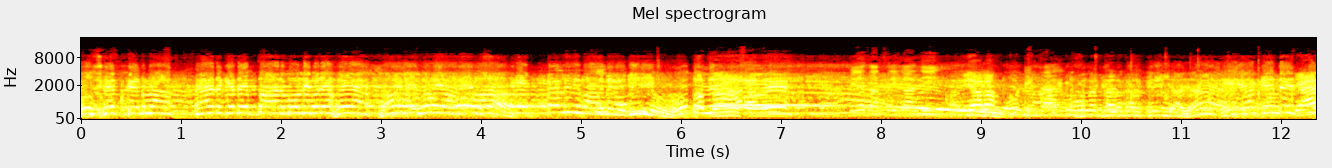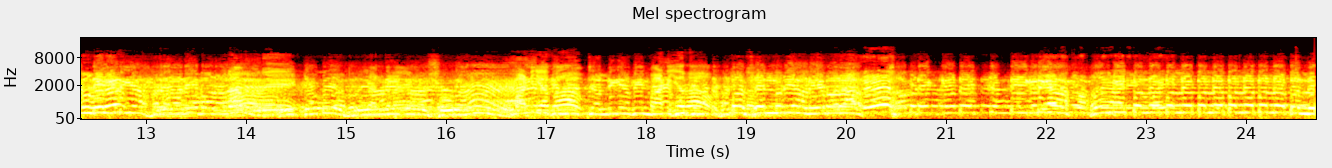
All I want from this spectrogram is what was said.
ਉਸੇ ਪਿੰਡ ਦਾ ਐਨ ਕਹਿੰਦੇ ਬਾਰ ਬੋਲੀ ਬਣਿਆ ਹੋਇਆ। ਆਪਣੇ ਪਹਿਲੀ ਵਾਰ ਮੇਰੇ ਵੀਡੀਓ ਉਹ ਬੱਲੇ ਸਤਿ ਸ੍ਰੀ ਅਕਾਲ ਜੀ ਯਾਰ ਠੀਕ ਠਾਕ ਗੱਲ ਕਰਕੇ ਹੀ ਆਇਆ ਇਹ ਆ ਕਹਿੰਦੇ ਚੰਡੀਗੜ੍ਹ ਹਰਿਆਣੇ ਵਾਲਾ ਨਾ ਪੂਰੇ। ਇਹ ਕਹਿੰਦੇ ਹਰਿਆਣੇ ਦਾ ਸ਼ੋਰ ਹੈ ਪਾਟੀਆ ਸਾਹਿਬ। ਚੱਲੀਆਂ ਵੀ ਪਾਟੀਆ ਸਾਹਿਬ। ਪਾਸੇ ਲੁਧਿਆਣੇ ਵਾਲਾ ਸਾਹਮਣੇ ਕਹਿੰਦੇ ਚੰਡੀਗੜ੍ਹੀਆ ਹੋਗੀ ਬੱਲੇ ਬੱਲੇ ਬੱਲੇ ਬੱਲੇ ਬੱਲੇ ਬੱਲੇ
